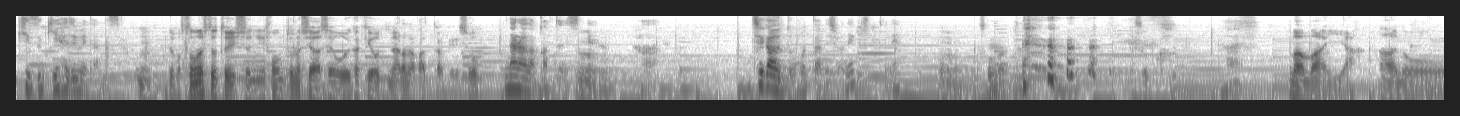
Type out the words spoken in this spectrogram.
気づき始めたんですよ。うん。うん、でもその人と一緒に本当の幸せを追いかけようってならなかったわけでしょ、ならなかったですね、うん。はい、違うと思ったんでしょうねきっとね、うん、そうなんだ。そうか。はい、まあまあいいや。あの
